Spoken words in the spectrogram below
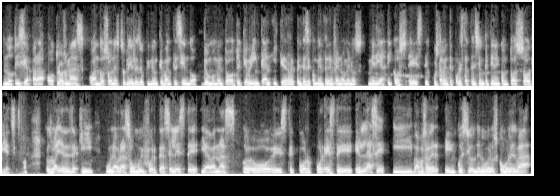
noticia para otros más cuando son estos líderes de opinión que van creciendo de un momento a otro y que brincan y que de repente se convierten en fenómenos mediáticos este, justamente por esta atención que tienen con todas sus audiencias. ¿no? Entonces vaya, desde aquí un abrazo muy fuerte a Celeste y a Banás o, este, por, por este enlace y vamos a ver en cuestión de números cómo les va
